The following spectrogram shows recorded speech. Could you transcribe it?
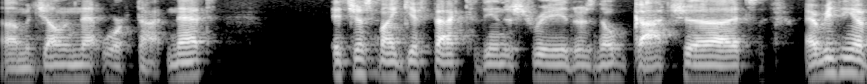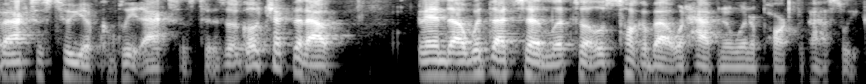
uh, MagellanNetwork.net. It's just my gift back to the industry. There's no gotcha. It's everything you have access to, you have complete access to. So go check that out. And uh, with that said, let's uh, let's talk about what happened in Winter Park the past week.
